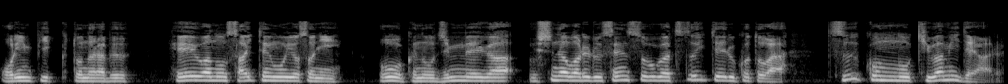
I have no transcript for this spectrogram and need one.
オリンピックと並ぶ平和の祭典をよそに多くの人命が失われる戦争が続いていることは痛恨の極みである。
